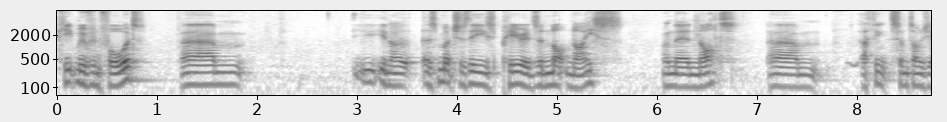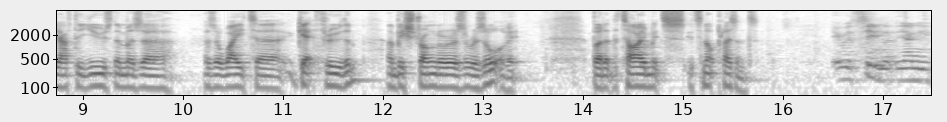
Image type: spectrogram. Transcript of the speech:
keep moving forward. Um, you, you know, as much as these periods are not nice, and they're not, um, I think sometimes you have to use them as a as a way to get through them and be stronger as a result of it. But at the time, it's it's not pleasant. It would seem that the only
